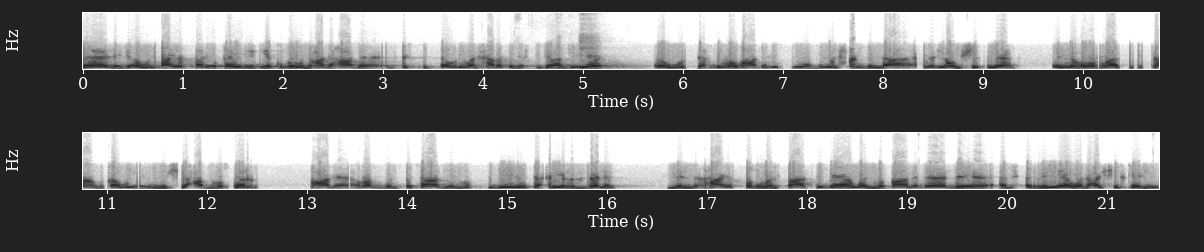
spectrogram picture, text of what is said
فلجأوا لهذه الطريقة يريد يقضون على هذا الحزب الثوري والحركة الاحتجاجية واستخدموا هذا الأسلوب والحمد لله إحنا اليوم شفنا إنه الرد كان قوي والشعب مصر على رفض الفساد والمفسدين وتحرير البلد من هاي الطغمه الفاسدة والمطالبة بالحرية والعيش الكريم.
